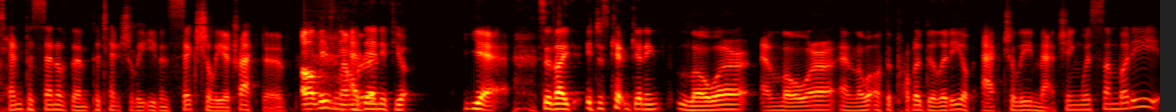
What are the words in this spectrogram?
ten percent of them potentially even sexually attractive. All these numbers, and then if you're yeah. So like it just kept getting lower and lower and lower of the probability of actually matching with somebody.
